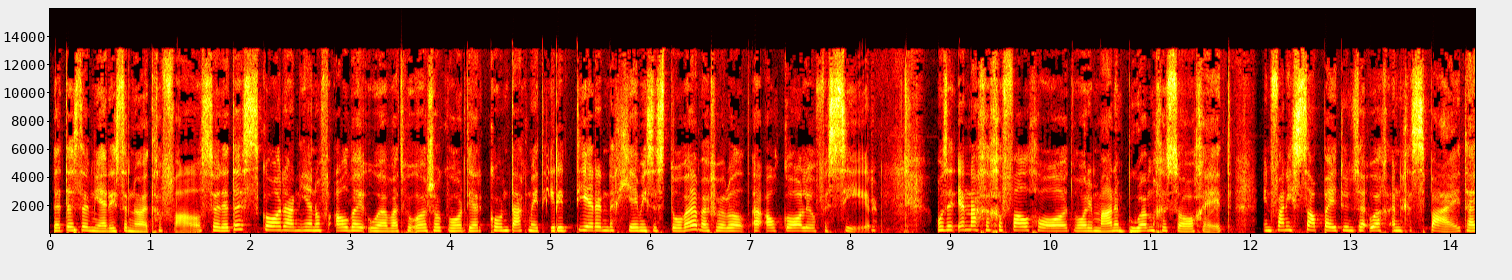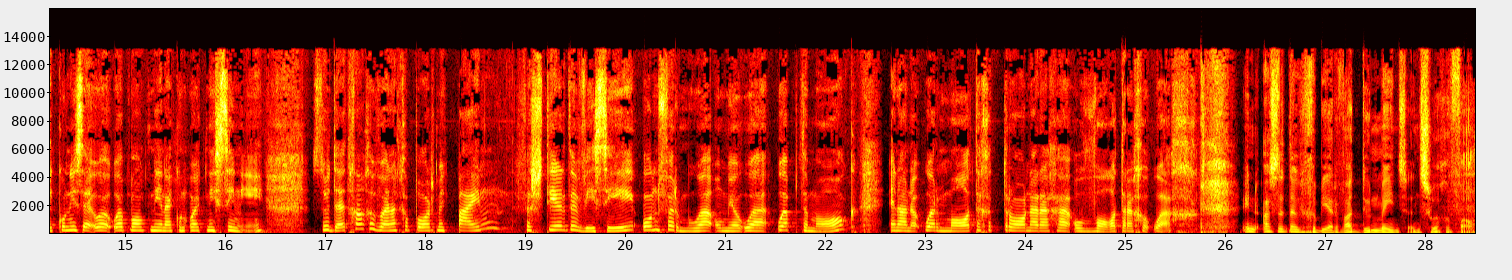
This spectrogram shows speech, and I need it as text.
Dit is 'n mediese noodgeval. So dit is skade aan een of albei oë wat veroorsaak word deur kontak met irriterende chemiese stowwe, byvoorbeeld 'n alkali of 'n suur. Ons het eendag 'n geval gehad waar die man 'n boom gesaag het en van die sappe het in sy oog ingespuit. Hy kon nie sy oë oopmaak nie en hy kon ook nie sien nie. So dit gaan gewoonlik gepaard met pyn, versteurde visie, onvermoë om jou oë oop te maak en dan 'n oormatige tranerige of waterige oog. En as dit nou gebeur, wat doen mense in so 'n geval?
